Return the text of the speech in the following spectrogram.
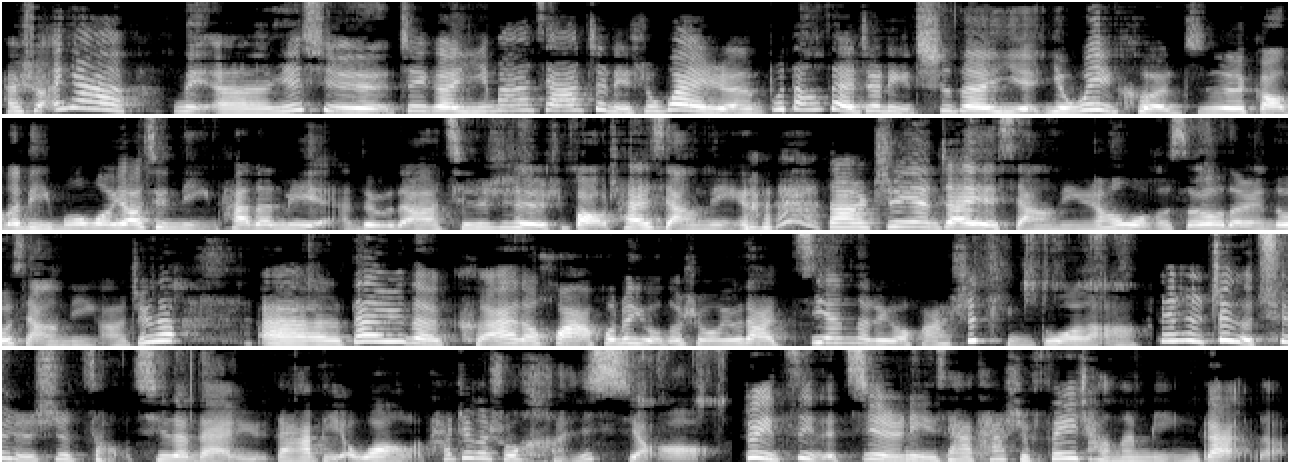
还说，哎呀，那，嗯，也许这个姨妈家这里是外人，不当在这里吃的也也未可知。搞得李嬷嬷要去拧她的脸，对不对啊？其实是是宝钗想拧，当然脂砚斋也想拧，然后我们所有的人。都想拧啊，觉得，呃，黛玉的可爱的话，或者有的时候有点尖的这个话是挺多的啊。但是这个确实是早期的黛玉，大家别忘了，她这个时候很小，对自己的寄人篱下，她是非常的敏感的。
